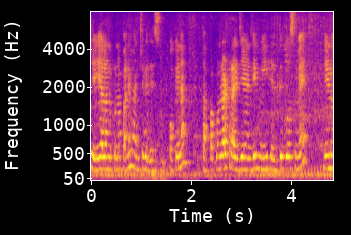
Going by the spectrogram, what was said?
చేయాలనుకున్న పని మంచిగా చేస్తాం. ఓకేనా? తప్పకుండా ట్రై చేయండి. మీ హెల్త్ కోసమే నేను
